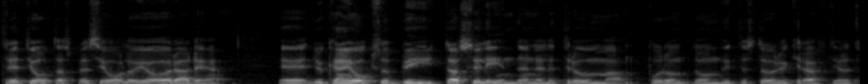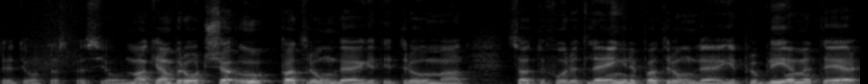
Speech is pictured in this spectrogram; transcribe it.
38 special att göra det. Eh, du kan ju också byta cylindern eller trumman på de, de lite större kraftigare 38 special. Man kan brotcha upp patronläget i trumman så att du får ett längre patronläge. Problemet är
